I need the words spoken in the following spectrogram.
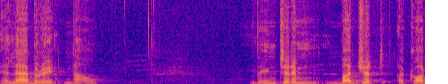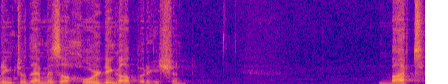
elaborate now. The interim budget, according to them, is a holding operation. But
